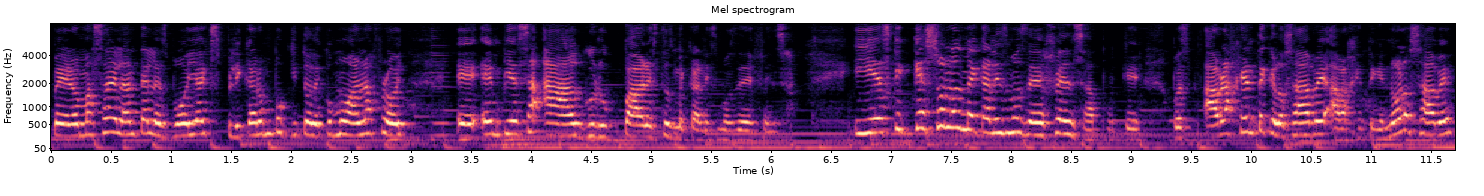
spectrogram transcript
pero más adelante les voy a explicar un poquito de cómo Ana Freud eh, empieza a agrupar estos mecanismos de defensa. Y es que, ¿qué son los mecanismos de defensa? Porque, pues, habrá gente que lo sabe, habrá gente que no lo sabe,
